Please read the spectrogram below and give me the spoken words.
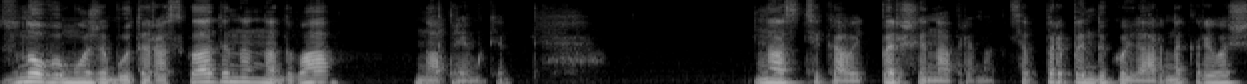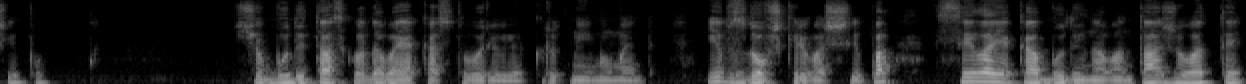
знову може бути розкладена на два напрямки. Нас цікавить перший напрямок це перпендикулярна кривошипу, що буде та складова, яка створює крутний момент. І вздовж кривошипа сила, яка буде навантажувати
